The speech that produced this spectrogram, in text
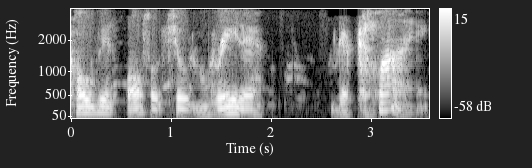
COVID also showed greater decline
